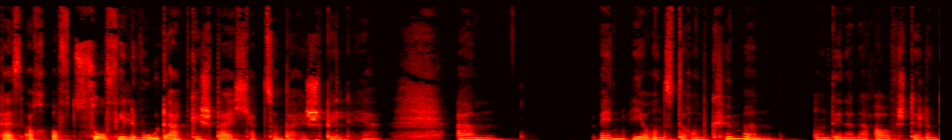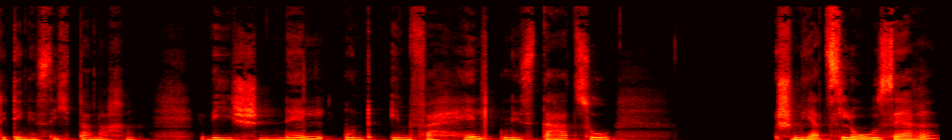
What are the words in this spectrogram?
Da ist auch oft so viel Wut abgespeichert zum Beispiel. Ja? Ähm, wenn wir uns darum kümmern und in einer Aufstellung die Dinge sichtbar machen, wie schnell und im Verhältnis dazu schmerzloser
